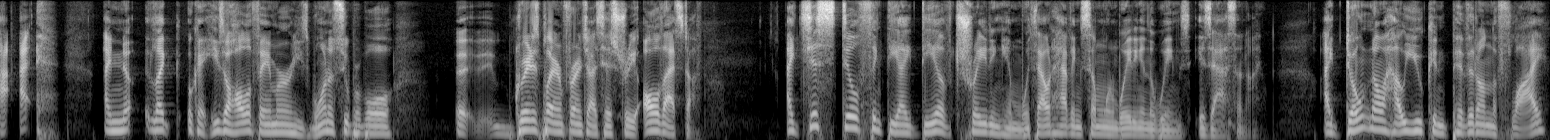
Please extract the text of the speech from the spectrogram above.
I, I, I know like okay, he's a Hall of Famer. He's won a Super Bowl. uh, greatest player in franchise history, all that stuff. I just still think the idea of trading him without having someone waiting in the wings is asinine. I don't know how you can pivot on the fly,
